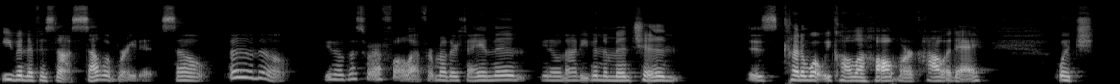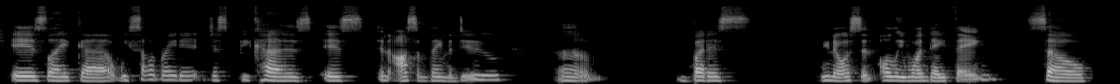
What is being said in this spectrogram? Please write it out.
even if it's not celebrated. So I don't know. You know, that's where I fall at for Mother's Day. And then, you know, not even to mention is kind of what we call a Hallmark holiday, which is like uh, we celebrate it just because it's an awesome thing to do. Um, but it's, you know, it's an only one day thing. So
